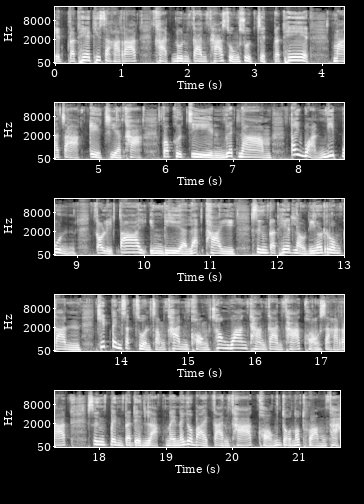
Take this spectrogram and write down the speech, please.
11 ประเทศที่สหรัฐขาดดุลการค้าสูงสุด 7 ประเทศ มาจากเอเชียค่ะ ก็คือจีน เวียดนาม ไต้หวัน ญี่ปุ่น เกาหลีใต้ อินเดีย และไทย ซึ่งประเทศเหล่านี้รวมกัน คิดเป็นสัดส่วนสำคัญของช่องว่างทางการค้าของสหรัฐ ซึ่งเป็นประเด็นหลักในนโยบายการค้าของโดนัลด์ทรัมป์ค่ะ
